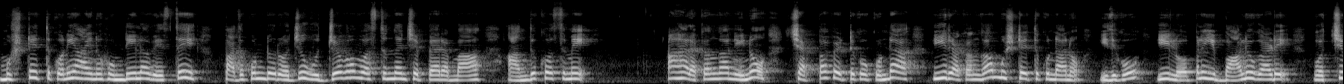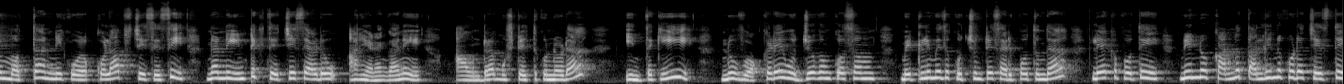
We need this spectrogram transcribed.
ముష్టెత్తుకొని ఆయన హుండీలో వేస్తే పదకొండో రోజు ఉద్యోగం వస్తుందని చెప్పారమ్మా. అందుకోసమే ఆ రకంగా నేను చెప్ప పెట్టుకోకుండా ఈ రకంగా ముష్టెత్తుకున్నాను. ఇదిగో ఈ లోపల ఈ బాలుగాడే వచ్చి మొత్తాన్ని కొలాప్స్ చేసేసి నన్ను ఇంటికి తెచ్చేశాడు అని అనగానే అవునరా ముష్టెత్తుకున్నాడా? ఇంతకీ నువ్వు ఒక్కడే ఉద్యోగం కోసం మెట్ల మీద కూర్చుంటే సరిపోతుందా? లేకపోతే నిన్ను కన్న తల్లిని కూడా చేస్తే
